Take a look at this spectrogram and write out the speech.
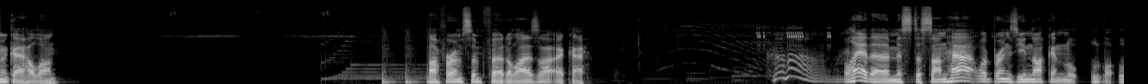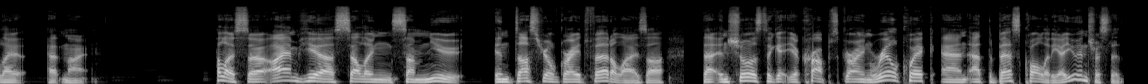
Okay, hold on. Offer him some fertilizer? Okay. Oh. Well, hey there, Mr. Sunhat. What brings you knocking late at night? Hello, sir. I am here selling some new industrial-grade fertilizer that ensures to get your crops growing real quick and at the best quality. Are you interested?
